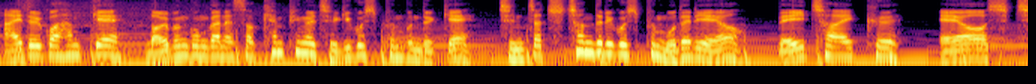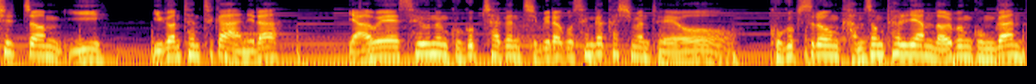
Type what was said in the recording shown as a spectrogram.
아이들과 함께 넓은 공간에서 캠핑을 즐기고 싶은 분들께 진짜 추천드리고 싶은 모델이에요. 네이처 하이크 에어 17.2 이건 텐트가 아니라 야외에 세우는 고급 작은 집이라고 생각하시면 돼요. 고급스러운 감성 편리함 넓은 공간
